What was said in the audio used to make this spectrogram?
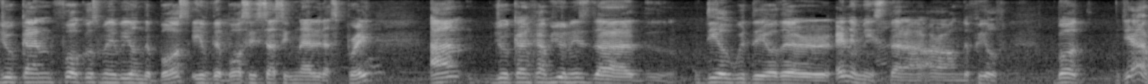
you can focus maybe on the boss if the boss is assigned as prey, and you can have units that deal with the other enemies that are around the field. But yeah,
